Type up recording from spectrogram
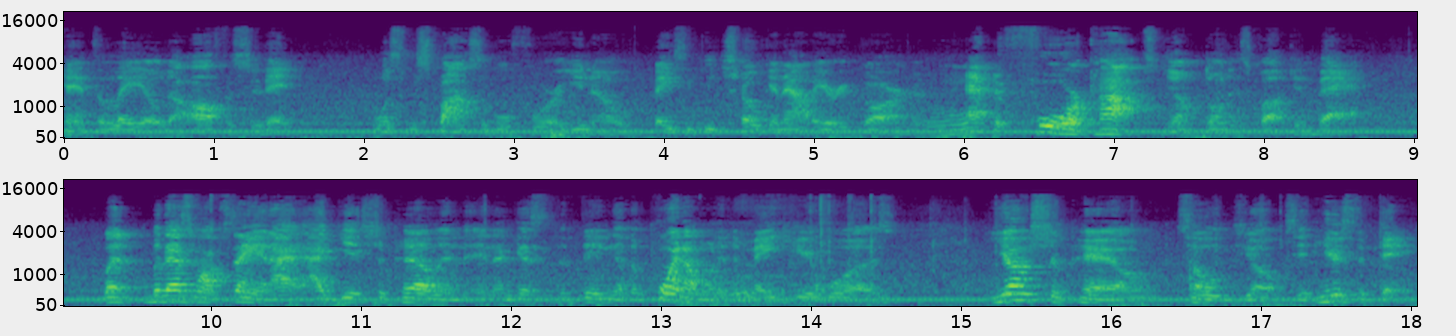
Pantaleo, the officer that was responsible for, you know, basically choking out Eric Gardner Mhm. after four cops jumped on his fucking back. But but that's what I'm saying. I, I get Chappelle, and, and I guess the thing, the point I wanted to make here was, young Chappelle told jokes, and here's the thing,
